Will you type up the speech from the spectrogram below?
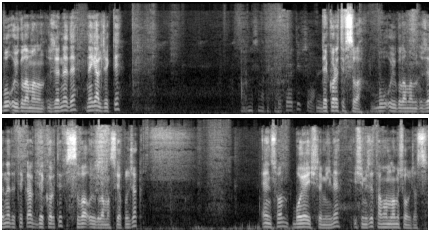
bu uygulamanın üzerine de ne gelecekti? Dekoratif sıva. Dekoratif sıva. Bu uygulamanın üzerine de tekrar dekoratif sıva uygulaması yapılacak. En son boya işlemiyle işimizi tamamlamış olacağız.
